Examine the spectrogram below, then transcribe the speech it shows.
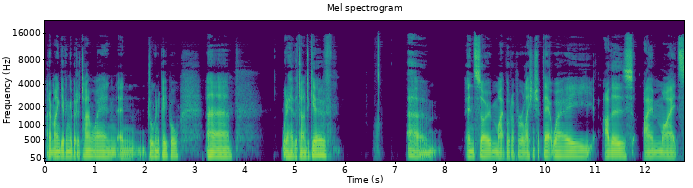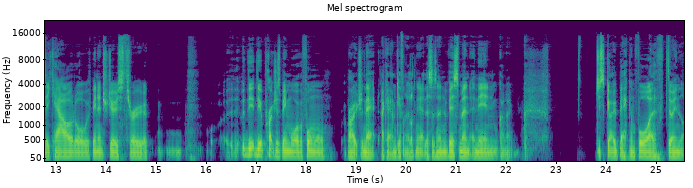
I don't mind giving a bit of time away and, and talking to people um, when I have the time to give. Um, and so might build up a relationship that way. Others I might seek out, or we've been introduced through. The the approach has been more of a formal approach, and that okay, I'm definitely looking at this as an investment, and then kind of just go back and forth doing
